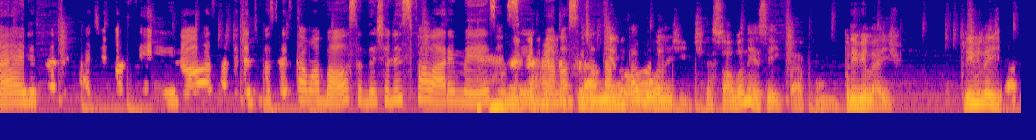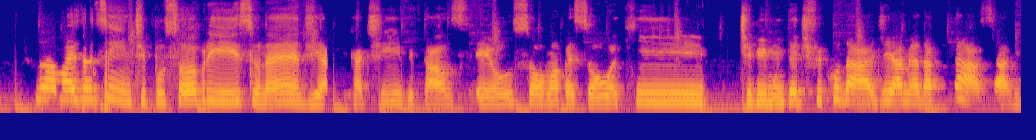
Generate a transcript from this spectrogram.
É, eles devem estar tipo assim, nossa, a vida de vocês tá uma bosta, deixa eles falarem mesmo, assim, a nossa não, já a tá minha não tá boa. boa, né, gente? É só a Vanessa aí que tá com privilégio. Privilegiado. Não, mas assim, tipo, sobre isso, né, de aplicativo e tal, eu sou uma pessoa que tive muita dificuldade a me adaptar, sabe?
